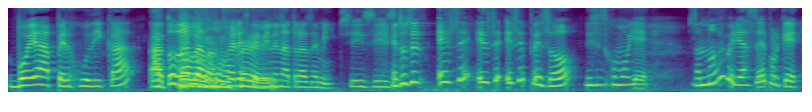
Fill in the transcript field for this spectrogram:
voy a perjudicar a, A todas, todas las mujeres, que vienen atrás de mí. Sí, sí. sí. Entonces, ese, ese, ese peso, dices como, oye, o sea, no debería ser porque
